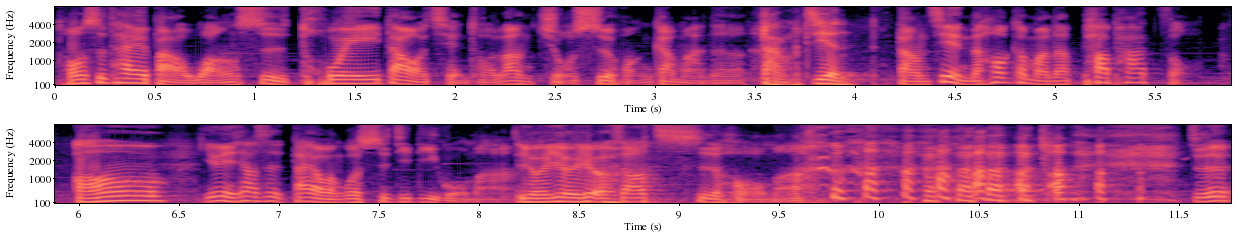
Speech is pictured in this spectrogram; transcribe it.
同时，他也把王室推到前头，让九世皇干嘛呢？挡箭，挡箭，然后干嘛呢？啪啪走。哦，oh, 有点像是大家有玩过《世纪帝国》吗？有有有，知道斥候吗？就是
